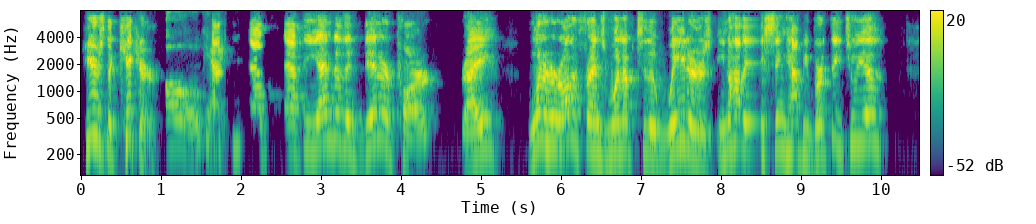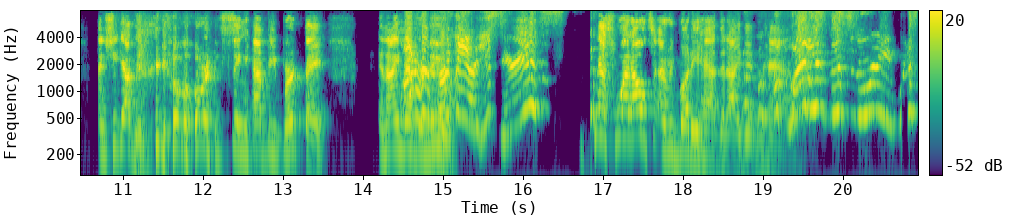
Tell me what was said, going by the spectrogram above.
Here's the kicker. Oh, okay. At the end of the dinner part, right? One of her other friends went up to the waiters. You know how they sing happy birthday to you? And she got them to come over and sing happy birthday. And I On never her knew. birthday? Are you serious? Guess what else everybody had that I didn't have? What is the story? What is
